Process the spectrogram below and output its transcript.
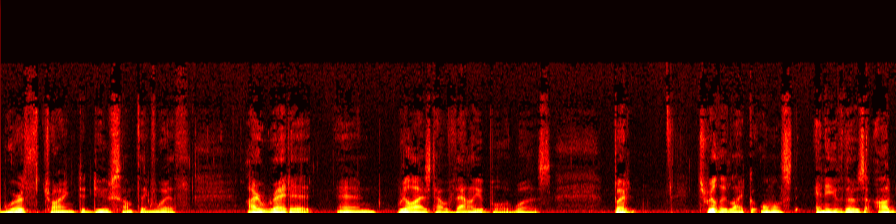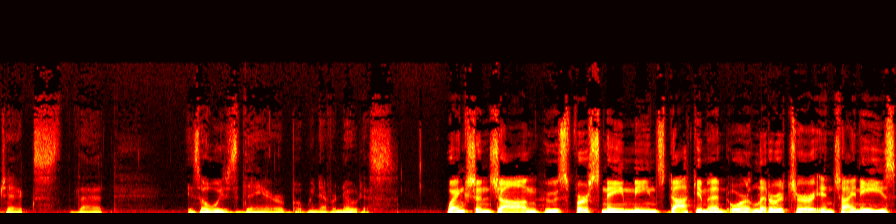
worth trying to do something with. I read it and realized how valuable it was. But it's really like almost any of those objects that is always there, but we never notice. Wenxian Zhang, whose first name means document or literature in Chinese,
